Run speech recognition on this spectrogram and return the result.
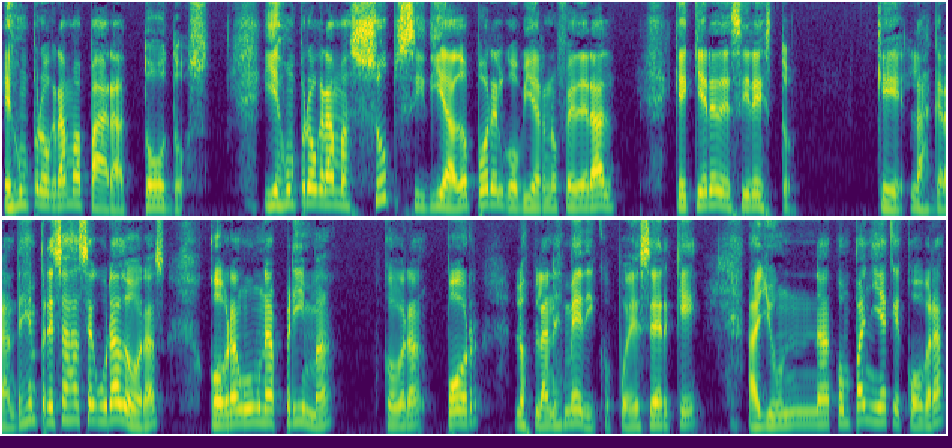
Es un programa para todos. Y es un programa subsidiado por el gobierno federal. ¿Qué quiere decir esto? Que las grandes empresas aseguradoras cobran una prima, cobran por los planes médicos. Puede ser que hay una compañía que cobra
